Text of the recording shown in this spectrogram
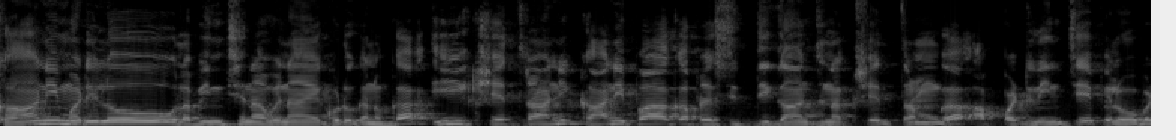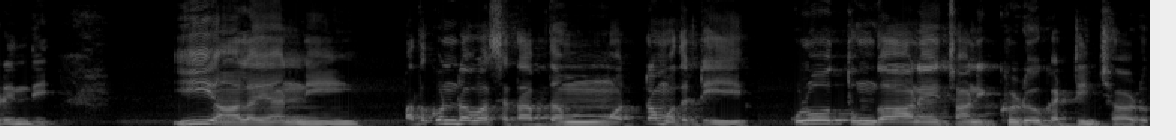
కానిమడిలో లభించిన వినాయకుడు కనుక ఈ క్షేత్రాన్ని కాణిపాక ప్రసిద్ధిగాంచిన క్షేత్రంగా అప్పటి నుంచే పిలువబడింది. ఈ ఆలయాన్ని పదకొండవ శతాబ్దం మొట్టమొదటి కులోతుంగ అనే చాణక్యుడు కట్టించాడు.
